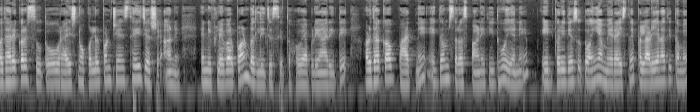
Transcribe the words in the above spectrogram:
વધારે કરીશું તો રાઈસનો કલર પણ ચેન્જ થઈ જશે અને એની ફ્લેવર પણ બદલી જશે. તો હવે આપણે આ રીતે અડધા કપ ભાતને એકદમ સરસ પાણીથી ધોઈ અને એડ કરી દેશું. તો અહીંયા મેં રાઈસને પલાળ્યા નથી. તમે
